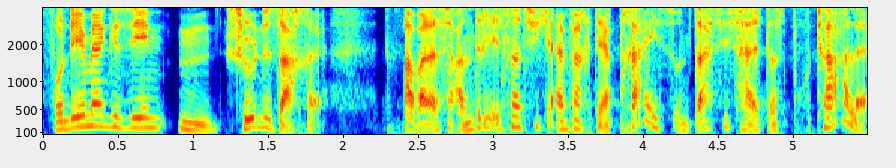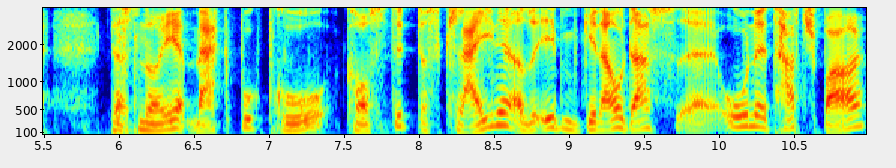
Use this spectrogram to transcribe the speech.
von dem her gesehen, mh, hm, schöne Sache. Aber das andere ist natürlich einfach der Preis und das ist halt das Brutale. Das ja. neue MacBook Pro kostet das kleine, also eben genau das äh, ohne Touchbar,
